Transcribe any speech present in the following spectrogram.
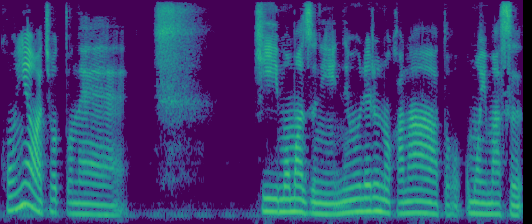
今夜はちょっとね、気もまずに眠れるのかなと思います。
